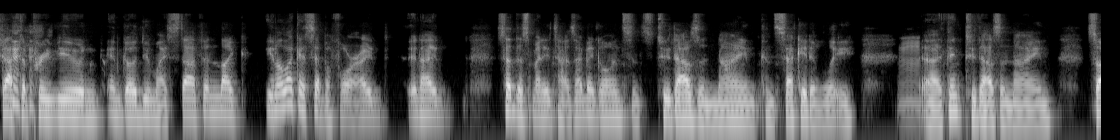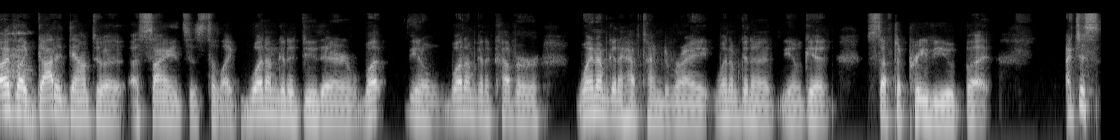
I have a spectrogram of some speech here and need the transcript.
got to preview and, and go do my stuff. And like, you know, like I said before, I and I said this many times, I've been going since 2009 consecutively. Mm. Uh, I think 2009. So I've like got it down to a, a science as to like what I'm gonna do there, what you know, what I'm gonna cover, when I'm gonna have time to write, when I'm gonna, you know, get stuff to preview. But I just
